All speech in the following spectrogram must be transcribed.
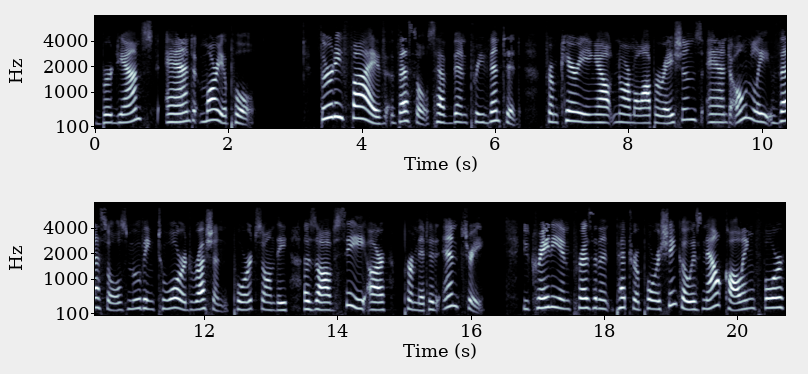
Berdyansk and Mariupol. 35 vessels have been prevented from carrying out normal operations and only vessels moving toward Russian ports on the Azov Sea are permitted entry. Ukrainian President Petro Poroshenko is now calling for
